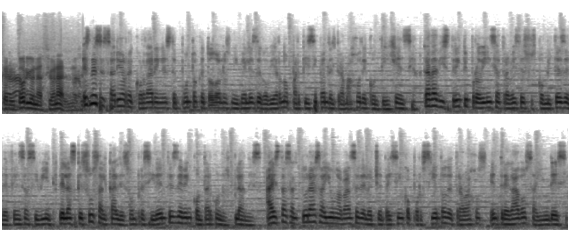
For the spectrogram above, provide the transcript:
territorio nacional. Es necesario recordar en este punto que todos los niveles de gobierno participan del trabajo de contingencia. Cada distrito y provincia a través de sus comités de defensa civil, de las que sus alcaldes son presidentes, deben contar con los planes. A estas alturas hay un avance del 85% de trabajos entregados a INDECI,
